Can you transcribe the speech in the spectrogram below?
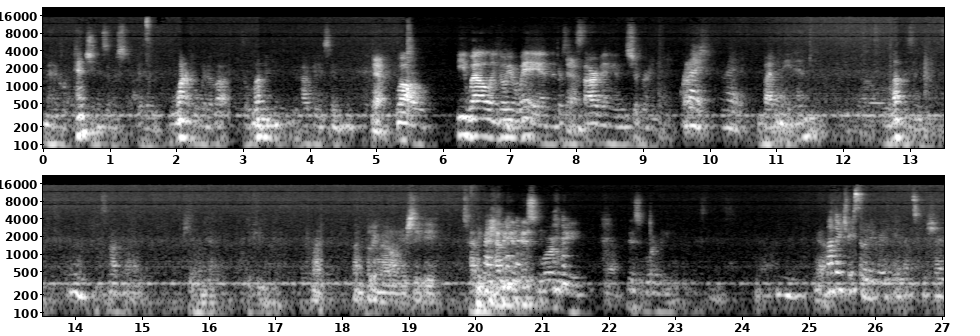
medical attention is a, is a wonderful way to love. A loving thing to do. How can you say, Yeah, well, be well and go your way, and the person's Yeah. starving and shivering. Right. Right, But in the end, love is in it. Mm. It's not that killing death, defeating death. Right. I'm putting that on your CD. Having, Right. having a this worldly, this worldly. Mhm. Yeah. Mother Teresa would agree with you, that's for sure.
